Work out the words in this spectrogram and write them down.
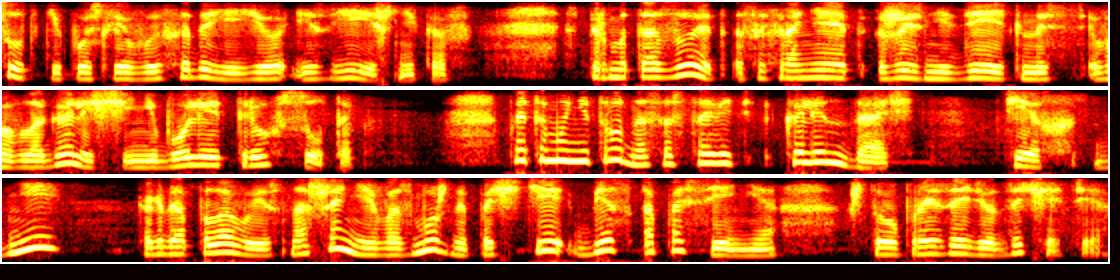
сутки после выхода ее из яичников. Сперматозоид сохраняет жизнедеятельность во влагалище не более трех суток. Поэтому нетрудно составить календарь тех дней, когда половые сношения возможны почти без опасения, что произойдет зачатие.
